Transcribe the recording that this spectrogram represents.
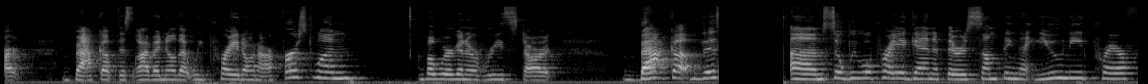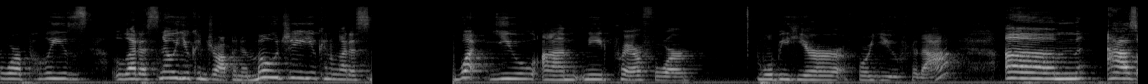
start back up this live. I know that we prayed on our first one, but we're gonna restart back up this. Um, so we will pray again. If there is something that you need prayer for, please let us know. You can drop an emoji. You can let us know what you um, need prayer for. We'll be here for you for that. Um, as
